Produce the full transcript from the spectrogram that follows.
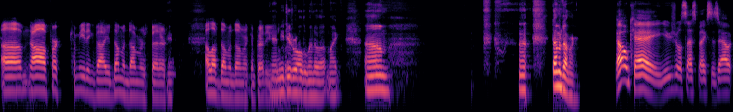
Um, uh, for comedic value, Dumb and Dumber is better. Yeah. I love Dumb and Dumber compared to you. Yeah, I Usual need you to roll the window up, Mike. Um, Dumb and Dumber. Okay, usual suspects is out.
